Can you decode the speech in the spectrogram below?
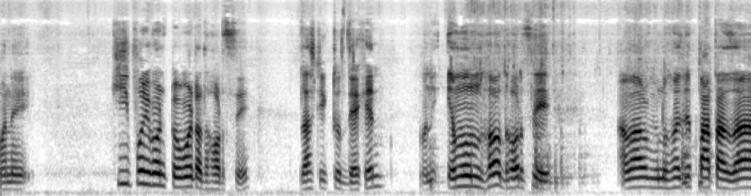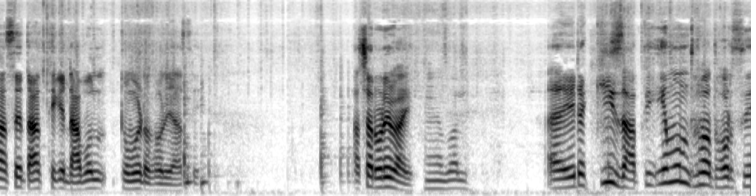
মানে কি পরিমাণ টমেটো ধরছে। জাস্ট একটু দেখেন মানে এমন ধর ধরছে আমার মনে হয় যে পাতা যা আছে তার থেকে ডাবল টমেটো ধরে আছে। আচ্ছা রনি ভাই। হ্যাঁ বল। এটা কি জাতি? এমন ধরা ধরছে।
